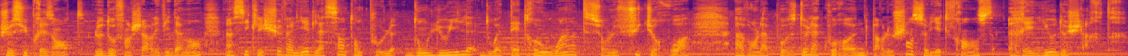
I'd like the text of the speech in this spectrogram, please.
Je suis présente, le dauphin Charles évidemment, ainsi que les chevaliers de la Sainte-Ampoule, dont l'huile doit être ointe sur le futur roi avant la pose de la couronne par le chancelier de France, Réliot de Chartres.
